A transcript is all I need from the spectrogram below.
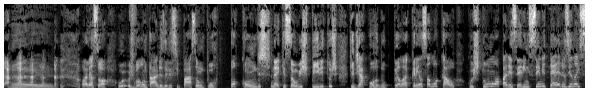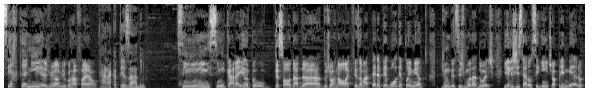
ai, ai. Olha só, os voluntários, eles se passam por Pokongs, né, que são espíritos que, de acordo pela crença local, costumam aparecer em cemitérios e nas cercanias, meu amigo Rafael. Caraca, pesado, hein? Sim, sim, cara. Aí o, pessoal da, da, do jornal lá que fez a matéria pegou o depoimento de um desses moradores e eles disseram o seguinte: ó, primeiro,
